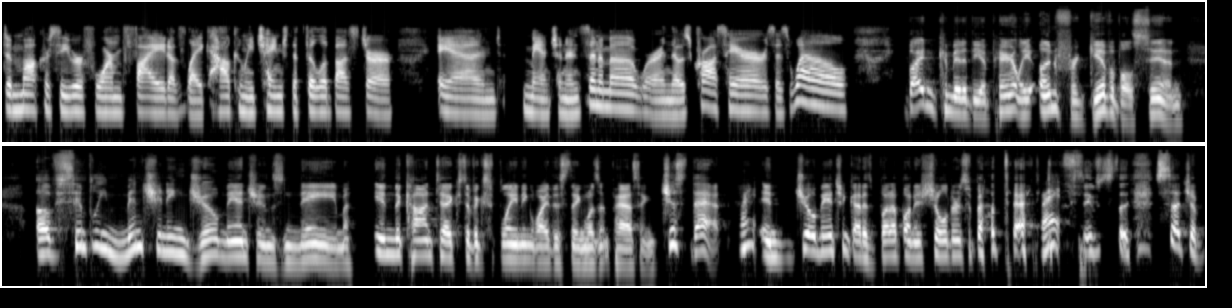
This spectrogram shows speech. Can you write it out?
democracy reform fight of like how can we change the filibuster and Manchin and Sinema were in those crosshairs as well Biden committed the apparently unforgivable sin of simply mentioning Joe Manchin's name in the context of explaining why this thing wasn't passing. Just that. Right. And Joe Manchin got his butt up on his shoulders about that. Right. It was such a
